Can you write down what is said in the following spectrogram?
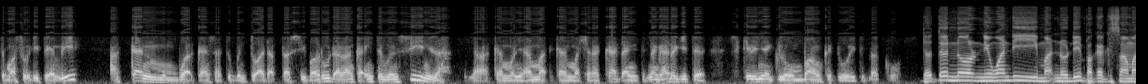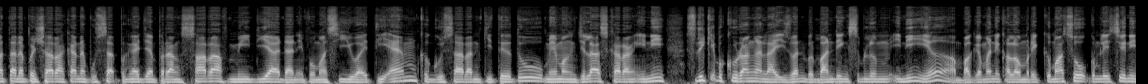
termasuk di PMB akan membuatkan satu bentuk adaptasi baru dan langkah intervensi inilah yang akan menyelamatkan masyarakat dan negara kita sekiranya gelombang kedua itu berlaku. Dr. Nur Niwandi Mat Nordin Pakar Keselamatan dan Pensyarah Kanan Pusat Pengajian Perang Saraf Media dan Informasi UITM kegusaran kita tu memang jelas sekarang ini sedikit berkurangan lah Izwan berbanding sebelum ini ya bagaimana kalau mereka masuk ke Malaysia ni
